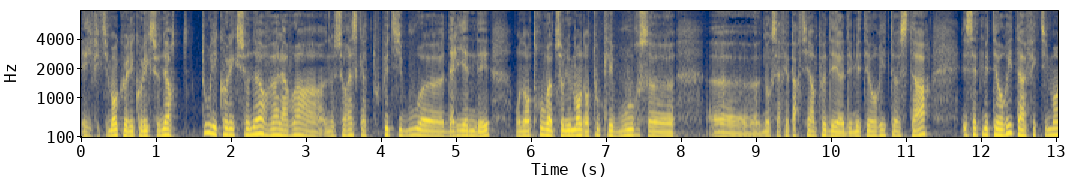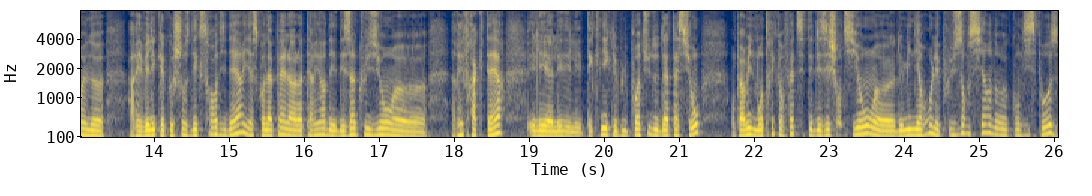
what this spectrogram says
et effectivement que les collectionneurs tous les collectionneurs veulent avoir ne serait-ce qu'un tout petit bout euh, d'Allende. On en trouve absolument dans toutes les bourses. Euh, euh, donc ça fait partie un peu des, météorites stars. Et cette météorite a effectivement a révélé quelque chose d'extraordinaire. Il y a ce qu'on appelle à l'intérieur des, inclusions euh, réfractaires. Et les, techniques les plus pointues de datation ont permis de montrer qu'en fait c'était des échantillons euh, de minéraux les plus anciens qu'on dispose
